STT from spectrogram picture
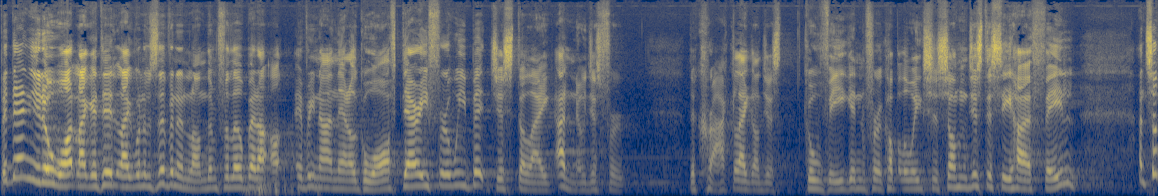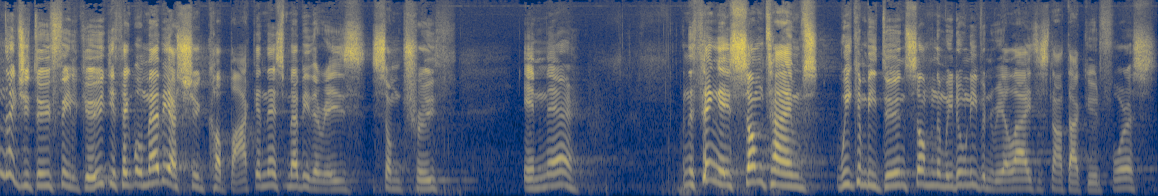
But then you know what? Like I did, like when I was living in London for a little bit, I'll, every now and then I'll go off dairy for a wee bit, just to like I don't know, just for the crack. Like I'll just go vegan for a couple of weeks or something, just to see how I feel. And sometimes you do feel good. You think, well, maybe I should cut back in this. Maybe there is some truth in there. And the thing is, sometimes we can be doing something and we don't even realize it's not that good for us.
